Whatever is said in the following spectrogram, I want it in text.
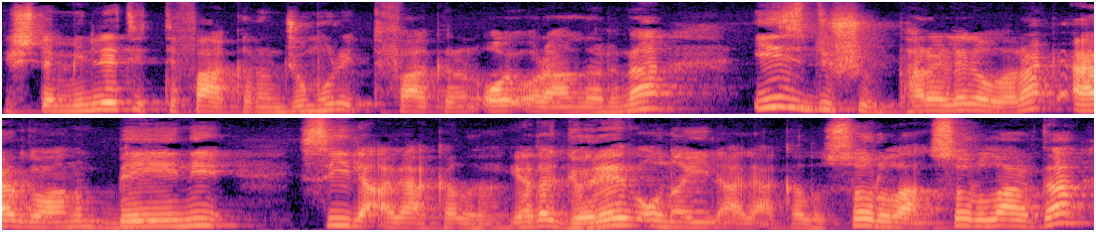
işte Millet İttifakı'nın, Cumhur İttifakı'nın oy oranlarına iz düşüm paralel olarak Erdoğan'ın beğenisiyle alakalı ya da görev onayıyla alakalı sorulan sorular da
